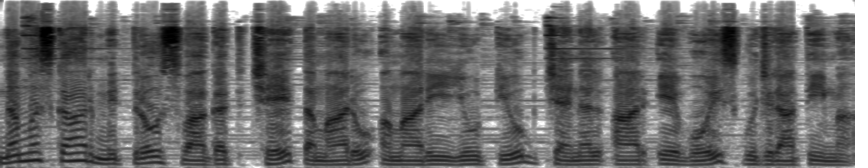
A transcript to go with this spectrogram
નમસ્કાર મિત્રો, સ્વાગત છે તમારું અમારી YouTube channel R A voice ગુજરાતીમાં.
